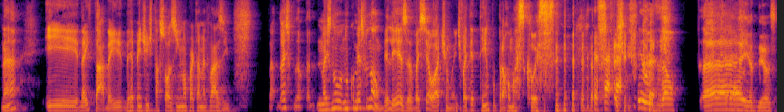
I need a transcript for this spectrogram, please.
né? E daí tá, daí de repente a gente tá sozinho no apartamento vazio. Mas, mas no, no começo, não, beleza, vai ser ótimo, a gente vai ter tempo para arrumar as coisas. Ilusão. Ai, meu Deus.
